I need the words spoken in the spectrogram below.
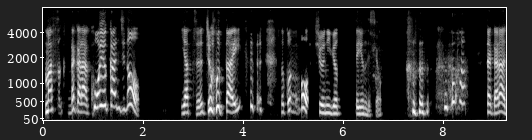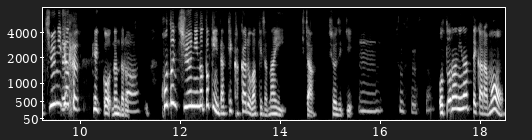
まあ、そだから、こういう感じのやつ、状態？のことを中二病って言うんですよ。だから、中二病って結構、なんだろう、あ本当に中二の時にだけかかるわけじゃないじゃん、正直。うん。そうそうそう。大人になってからも、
